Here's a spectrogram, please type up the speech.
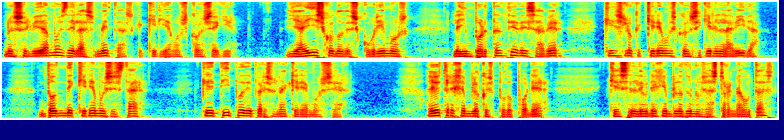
nos olvidamos de las metas que queríamos conseguir. Y ahí es cuando descubrimos la importancia de saber qué es lo que queremos conseguir en la vida, dónde queremos estar, qué tipo de persona queremos ser. Hay otro ejemplo que os puedo poner, que es el de un ejemplo de unos astronautas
